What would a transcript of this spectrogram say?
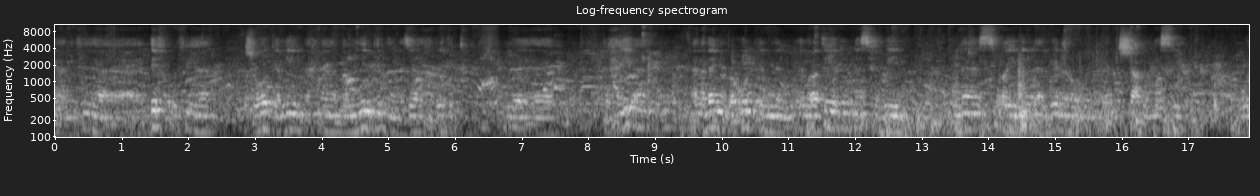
يعني فيها دفء وفيها شعور جميل. إحنا ممنونين جدا لزيارة حضرتك والحقيقة أنا دايما بقول إن الإماراتية دول ناس حلوين وناس قريبين لقلبنا وللشعب المصري. و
